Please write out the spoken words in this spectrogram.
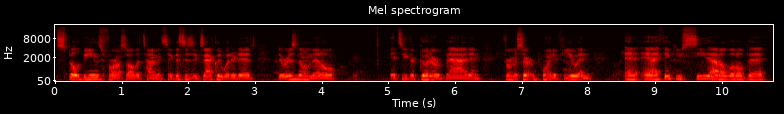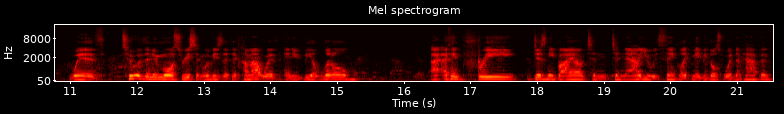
spill beans for us all the time and say this is exactly what it is. There is no middle it's either good or bad and from a certain point of view and and and I think you see that a little bit with two of the new most recent movies that they've come out with and you'd be a little I, I think pre Disney buyout to, to now you would think like maybe those wouldn't have happened.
